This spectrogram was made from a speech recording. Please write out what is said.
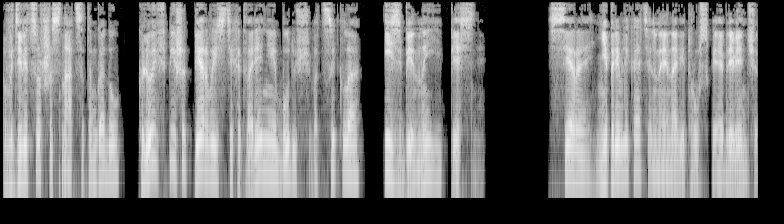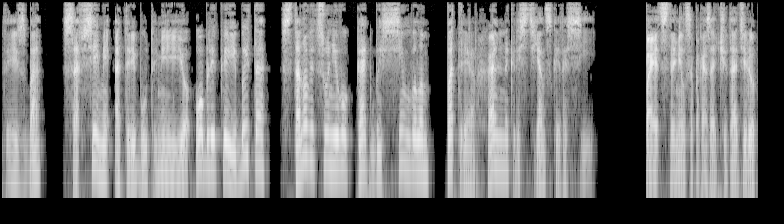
В 916 году Клюев пишет первые стихотворения будущего цикла избиные песни. Серая, непривлекательная на вид русская бревенчатая изба со всеми атрибутами ее облика и быта становится у него как бы символом патриархально-крестьянской России. Поэт стремился показать читателю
